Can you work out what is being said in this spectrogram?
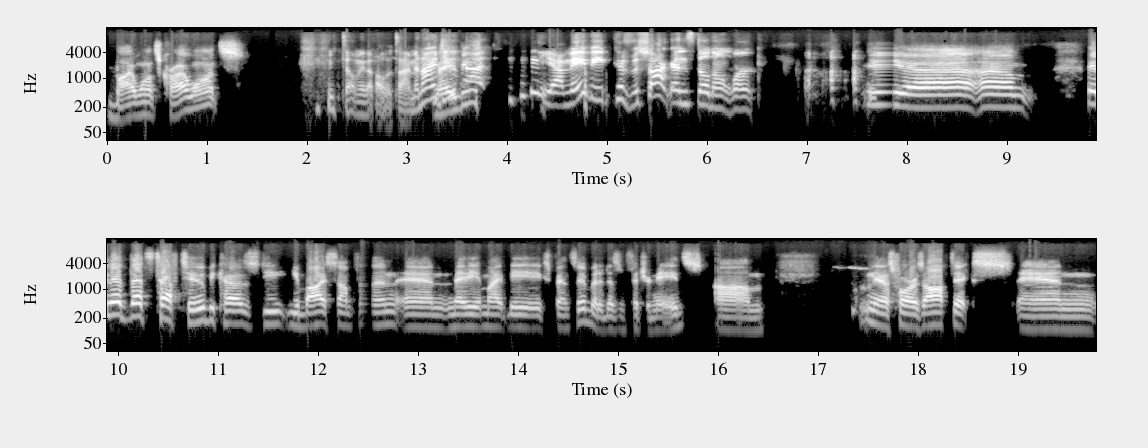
Buy once, cry once. You tell me that all the time and i Maybe. do that yeah maybe because the shotguns still don't work Yeah, um, and that, that's tough too because you you buy something and maybe it might be expensive, but it doesn't fit your needs. Um, you know, as far as optics and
